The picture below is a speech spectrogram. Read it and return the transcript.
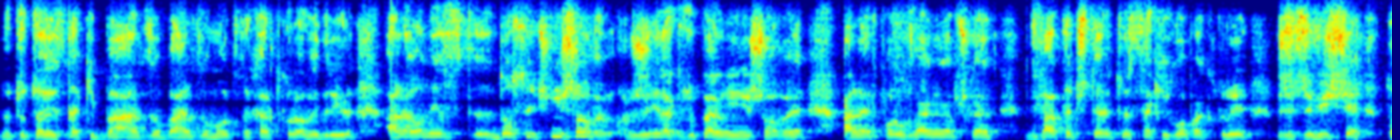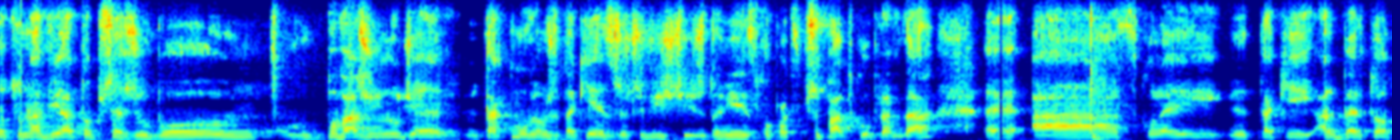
no to to jest taki bardzo, bardzo mocny hardkorowy drill, ale on jest y, dosyć niszowy. Może nie tak zupełnie niszowy, ale w porównaniu na przykład 2T4 to jest taki chłopak, który rzeczywiście to, co nawija, to przeżył, bo mm, poważni ludzie tak mówią, że tak jest rzeczywiście i że to nie jest chłopak z przypadku, prawda? E, a z kolei y, taki Alberto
